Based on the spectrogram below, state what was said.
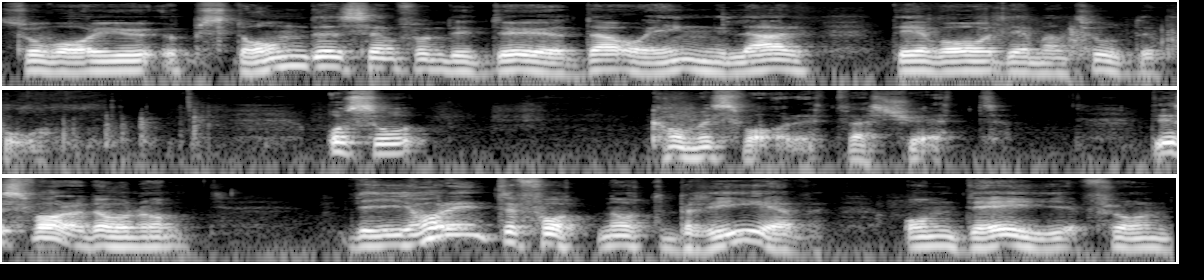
så var ju uppståndelsen från de döda och änglar, det var det man trodde på. Och så kommer svaret, vers 21. Det svarade honom, vi har inte fått något brev om dig från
